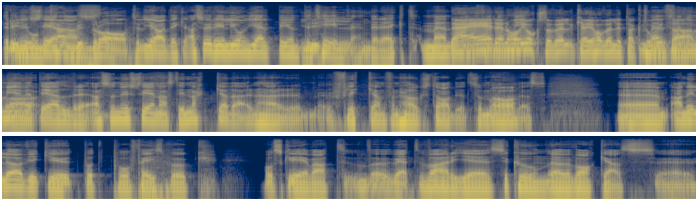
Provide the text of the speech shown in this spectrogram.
religion senast- kan bidra till det. Ja, det, alltså religion hjälper ju inte till direkt. Men, Nej, men den har ju också väl, kan ju ha väldigt Men auktoritära... fenomenet är äldre. Alltså nu senast i Nacka där, den här flickan från högstadiet som Ja. mördades. Eh, Annie Lööf gick ju ut på, på Facebook och skrev att vet, varje sekund övervakas. Eh, unga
